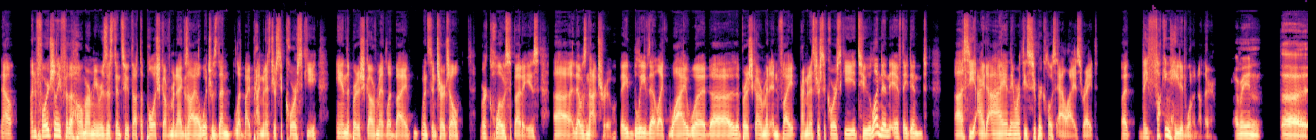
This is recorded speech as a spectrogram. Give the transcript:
Now, Unfortunately for the Home Army resistance, who thought the Polish government exile, which was then led by Prime Minister Sikorski and the British government, led by Winston Churchill, were close buddies. Uh, that was not true. They believed that, like, why would uh, the British government invite Prime Minister Sikorski to London if they didn't uh, see eye to eye and they weren't these super close allies, right? But they fucking hated one another. I mean, uh,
